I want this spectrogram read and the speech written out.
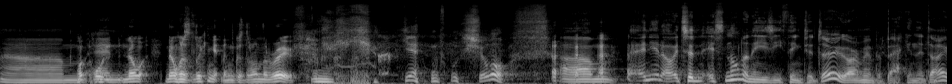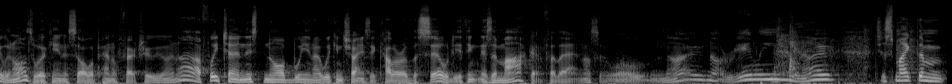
Um, Well, and no, no one's looking at them because they're on the roof. yeah, well, sure. Um, and you know, it's an it's not an easy thing to do. I remember back in the day when I was working in a solar panel factory, we went, "Oh, if we turn this knob, we, you know, we can change the color of the cell. Do you think there's a market for that?" And I said, "Well, no, not really. You know, just make them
